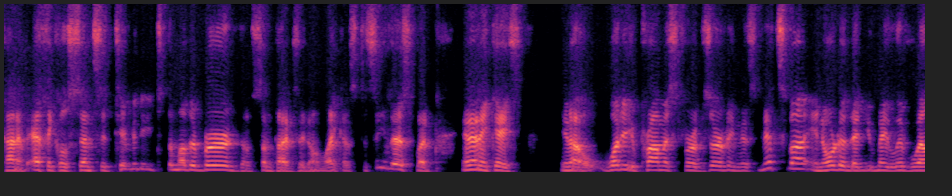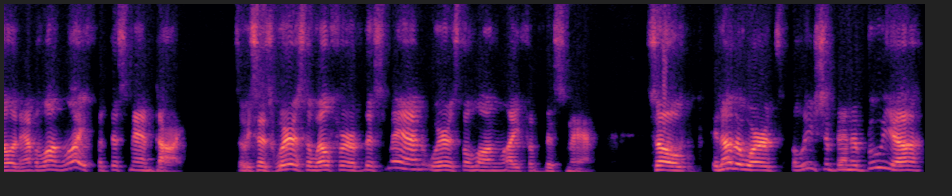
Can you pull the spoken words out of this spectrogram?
kind of ethical sensitivity to the mother bird, though sometimes they don't like us to see this. But in any case, you know, what are you promised for observing this mitzvah in order that you may live well and have a long life? But this man died. So he says, Where is the welfare of this man? Where is the long life of this man? So, in other words, Elisha ben Abuya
